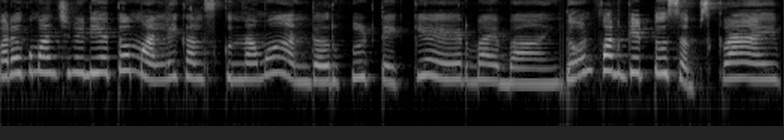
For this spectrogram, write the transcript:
మరొక మంచి వీడియోతో మళ్ళీ కలుసుకుందాము. అంతవరకు take care bye bye. Don't forget to subscribe.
